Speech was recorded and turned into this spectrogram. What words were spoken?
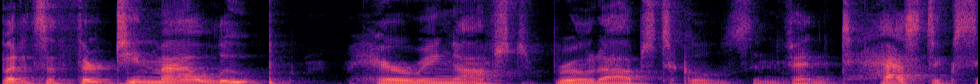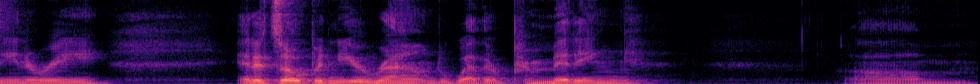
But it's a 13 mile loop, harrowing off road obstacles, and fantastic scenery. And it's open year round, weather permitting. Um,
